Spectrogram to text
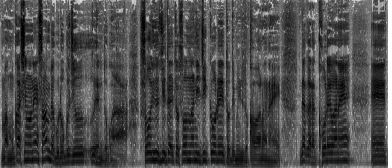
まあ昔のね、360円とか、そういう時代とそんなに実行レートで見ると変わらない。だからこれはね、えー、っ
